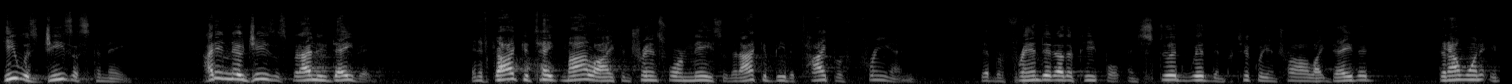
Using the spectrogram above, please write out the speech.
He was Jesus to me. I didn't know Jesus, but I knew David. And if God could take my life and transform me so that I could be the type of friend that befriended other people and stood with them, particularly in trial like David, then I wanted,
